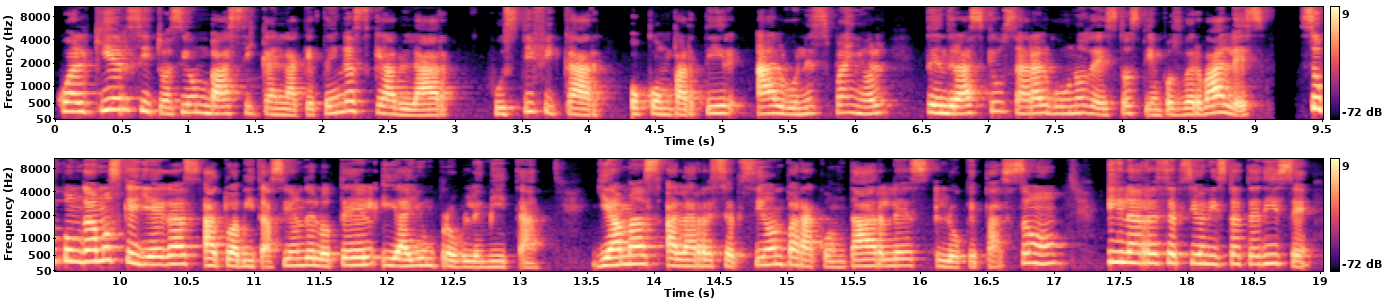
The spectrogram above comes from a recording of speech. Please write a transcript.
cualquier situación básica en la que tengas que hablar, justificar o compartir algo en español tendrás que usar alguno de estos tiempos verbales. Supongamos que llegas a tu habitación del hotel y hay un problemita. Llamas a la recepción para contarles lo que pasó y la recepcionista te dice,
